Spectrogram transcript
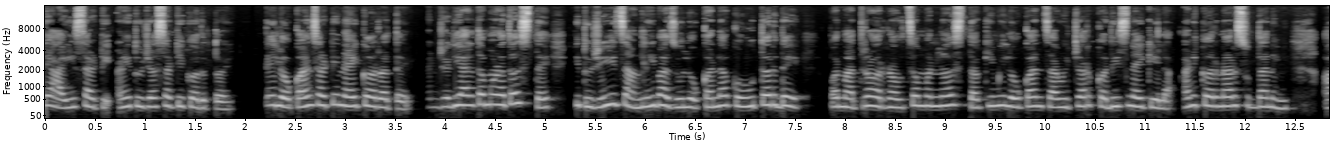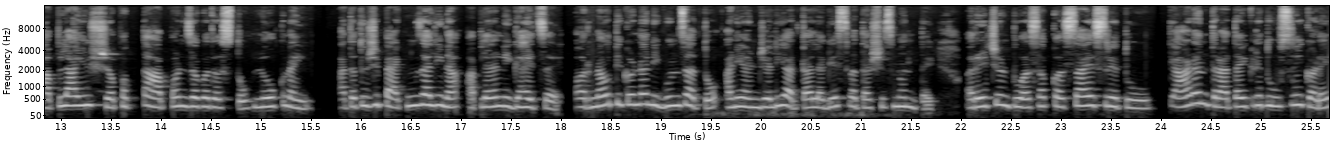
ते आईसाठी आणि तुझ्यासाठी करतोय. ते लोकांसाठी नाही करत आहे. अंजली आता म्हणत असते की तुझी ही चांगली बाजू लोकांना कळू तर दे. पण मात्र अर्णवचं म्हणणं असतं की मी लोकांचा विचार कधीच नाही केला आणि करणार सुद्धा नाही. आपलं आयुष्य फक्त आपण जगत असतो लोक नाही. आता तुझी पॅकिंग झाली ना आपल्याला निघायचं आहे अर्णव तिकडनं निघून जातो आणि अंजली आता लगेच स्वतःशीच म्हणते अरे चिंटू असा कसा आहेस रे तू? त्यानंतर आता इकडे दुसरीकडे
